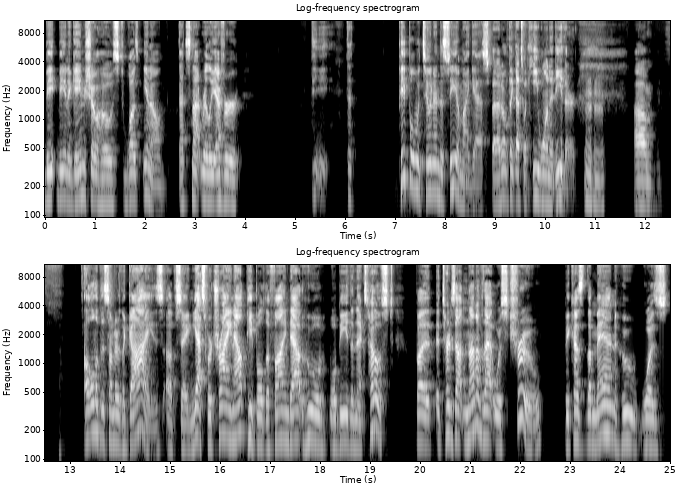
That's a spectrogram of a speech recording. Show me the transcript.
be, being a game show host was, you know, that's not really ever the, the people would tune in to see him, I guess, but I don't think that's what he wanted either. hmm Um, all of this under the guise of saying, yes, we're trying out people to find out who will, will be the next host. But it turns out none of that was true because the man who was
